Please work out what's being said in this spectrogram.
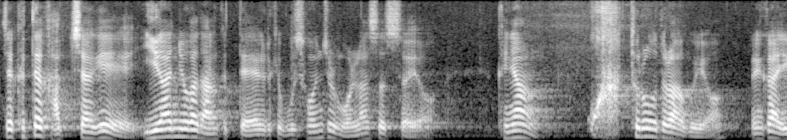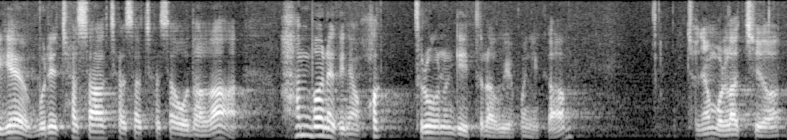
이제 그때 갑자기 이한유가 나는 그때 그렇게 무서운 줄 몰랐었어요. 그냥 확 들어오더라고요. 그러니까 이게 물이 찰싹 찰싹 찰싹 오다가 한 번에 그냥 확 들어오는 게 있더라고요. 보니까 전혀 몰랐지요.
